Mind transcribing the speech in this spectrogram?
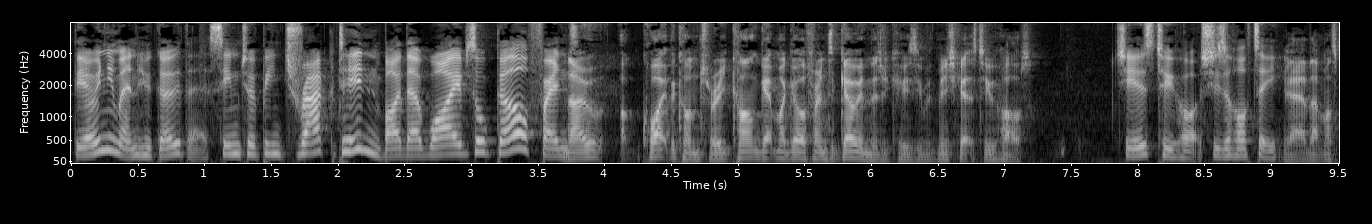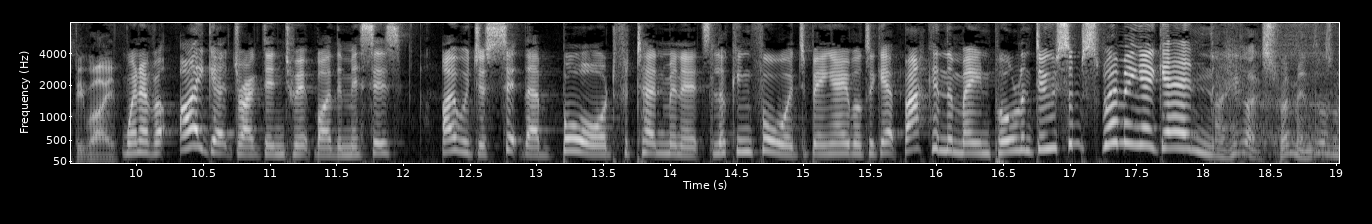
the only men who go there seem to have been dragged in by their wives or girlfriends. No, quite the contrary. Can't get my girlfriend to go in the jacuzzi with me. She gets too hot. She is too hot. She's a hottie. Yeah, that must be why. Whenever I get dragged into it by the missus, I would just sit there bored for 10 minutes, looking forward to being able to get back in the main pool and do some swimming again. Oh, he likes swimming, doesn't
